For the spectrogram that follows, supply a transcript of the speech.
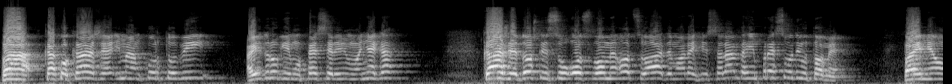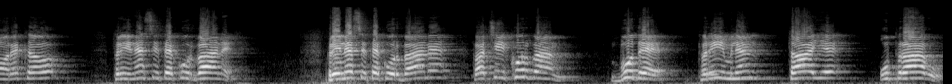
Pa, kako kaže imam Kurtubi, a i drugi mu feseri mimo njega, kaže, došli su od svome ocu Ademu, a.s. da im presudi u tome. Pa im je on rekao, prinesite kurbane. Prinesite kurbane, pa čiji kurban bude primljen, ta je u pravu,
